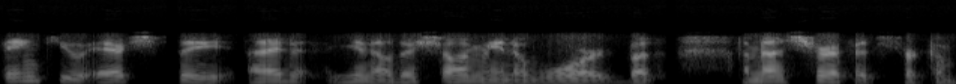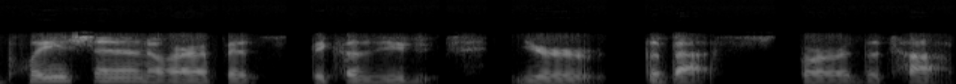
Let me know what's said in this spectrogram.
think you actually, I, you know, they're showing me an award, but I'm not sure if it's for completion or if it's because you you're the best or the top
